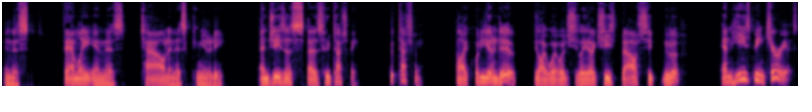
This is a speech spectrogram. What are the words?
in this family, in this town, in this community. And Jesus says, who touched me? Who touched me? I'm like, what are you going to do? You're like, what, what she like? She's now she, ugh. and he's being curious.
